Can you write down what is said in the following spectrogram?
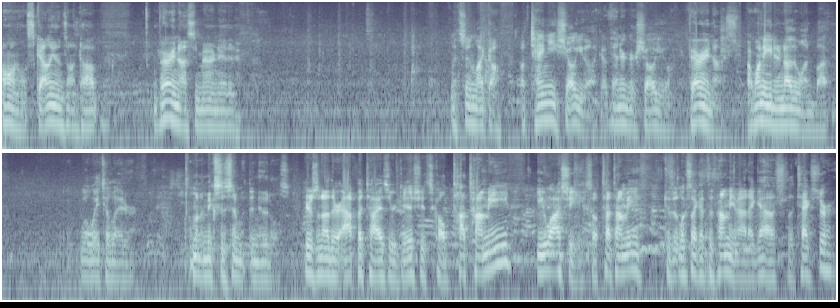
Oh, and those scallions on top. Very nicely marinated. It's in like a a tangy shoyu, like a vinegar shoyu. Very nice. I want to eat another one, but we'll wait till later. I'm gonna mix this in with the noodles. Here's another appetizer dish. It's called tatami iwashi. So tatami, because it looks like a tatami mat, I guess. The texture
